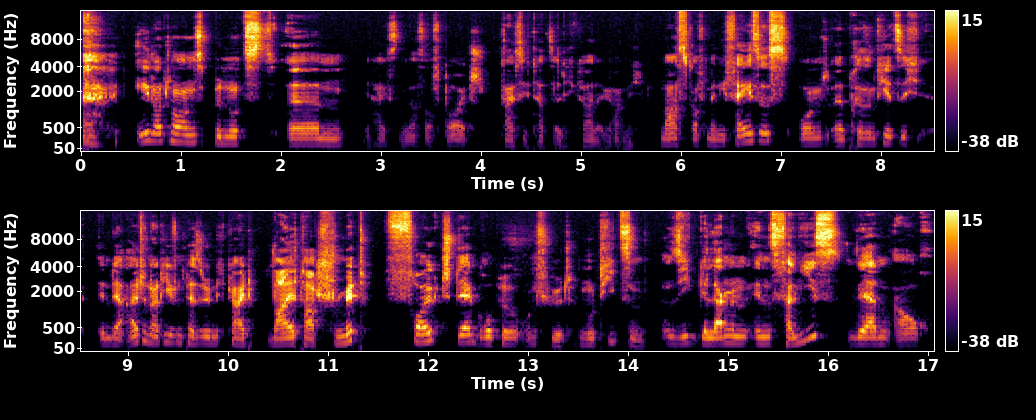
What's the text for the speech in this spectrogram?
Elotons benutzt, ähm, wie heißt denn das auf Deutsch? Weiß ich tatsächlich gerade gar nicht. Mask of Many Faces und äh, präsentiert sich in der alternativen Persönlichkeit Walter Schmidt folgt der Gruppe und führt Notizen. Sie gelangen ins Verlies, werden auch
